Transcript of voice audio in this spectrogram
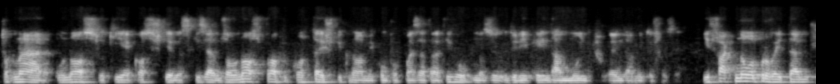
tornar o nosso aqui ecossistema, se quisermos, ou o nosso próprio contexto económico um pouco mais atrativo, mas eu diria que ainda há muito, ainda há muito a fazer. E, de facto, não aproveitamos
